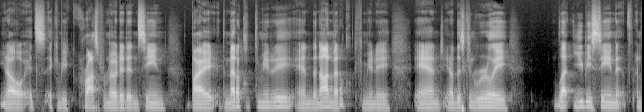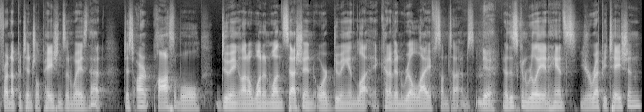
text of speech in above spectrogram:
you know, it's it can be cross promoted and seen by the medical community and the non-medical community. And you know, this can really let you be seen in front of potential patients in ways that just aren't possible doing on a one-on-one session or doing in li- kind of in real life sometimes. Yeah. You know, this can really enhance your reputation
